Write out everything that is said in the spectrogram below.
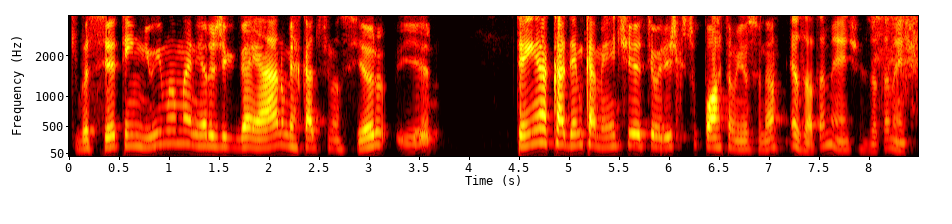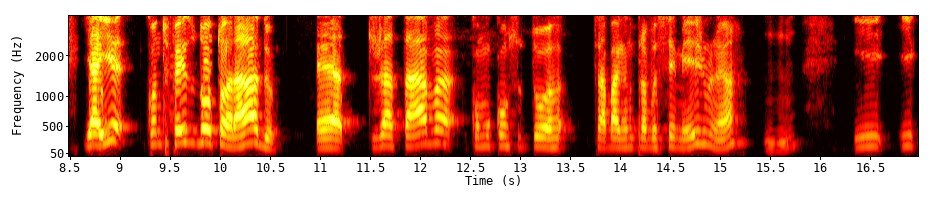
que você tem mil e uma maneiras de ganhar no mercado financeiro e tem academicamente teorias que suportam isso, né? Exatamente, exatamente. E aí, quando tu fez o doutorado, é, tu já estava como consultor trabalhando para você mesmo, né? Uhum. E, e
